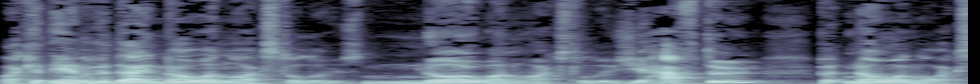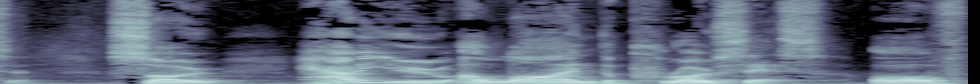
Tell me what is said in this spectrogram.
Like, at the end of the day, no one likes to lose. No one likes to lose. You have to, but no one likes it. So, how do you align the process of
